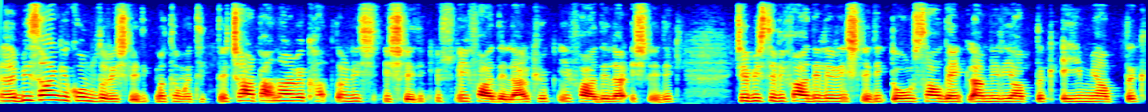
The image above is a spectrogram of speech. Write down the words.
Ee, biz hangi konuları işledik matematikte? Çarpanlar ve katlarını işledik. Üslü ifadeler, köklü ifadeler işledik. Cebirsel ifadeleri işledik. Doğrusal denklemleri yaptık. Eğim yaptık.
